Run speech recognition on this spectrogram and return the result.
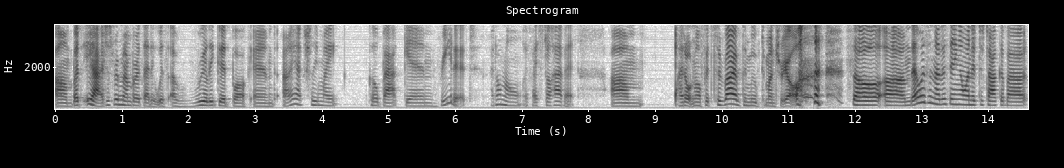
um, but yeah, I just remember that it was a really good book, and I actually might go back and read it. I don't know if I still have it. Um, I don't know if it survived the move to Montreal. so um, that was another thing I wanted to talk about.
